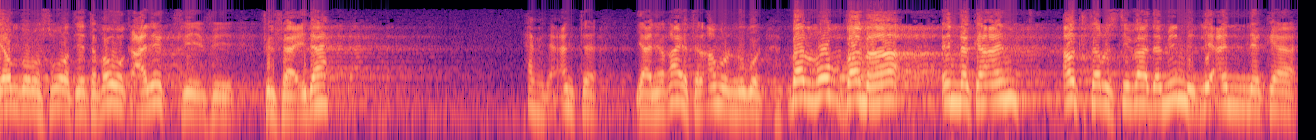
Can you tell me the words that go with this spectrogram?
ينظر صورة يتفوق عليك في في في الفائدة؟ أبدا أنت يعني غاية الأمر نقول بل ربما إنك أنت أكثر استفادة منه لأنك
